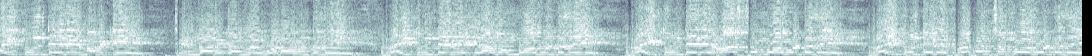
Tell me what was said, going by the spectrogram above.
రైతు ఉంటేనే మనకి తినడానికి అన్నం కూడా ఉంటది. రైతు ఉంటేనే గ్రామం బాగుంటది. రైతు ఉంటేనే రాష్ట్రం బాగుంటది. రైతు ఉంటేనే ప్రపంచం బాగుంటది.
